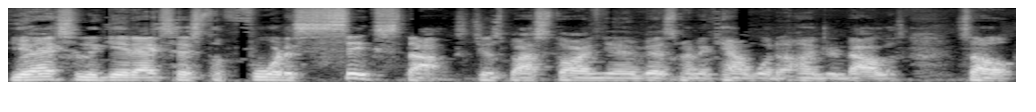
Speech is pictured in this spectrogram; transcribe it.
you actually get access to four to six stocks just by starting your investment account with $100. So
